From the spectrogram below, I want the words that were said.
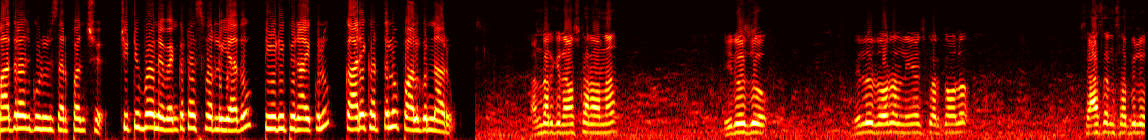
Madarajguduru sarpanch Chittiboina Venkateswarlu Yadav TDP నాయకులు కార్యకర్తలు పాల్గొన్నారు. అందరికీ నమస్కారం అన్న. ఈరోజు నెల్లూరు రూరల్ నియోజకవర్గంలో శాసనసభ్యులు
